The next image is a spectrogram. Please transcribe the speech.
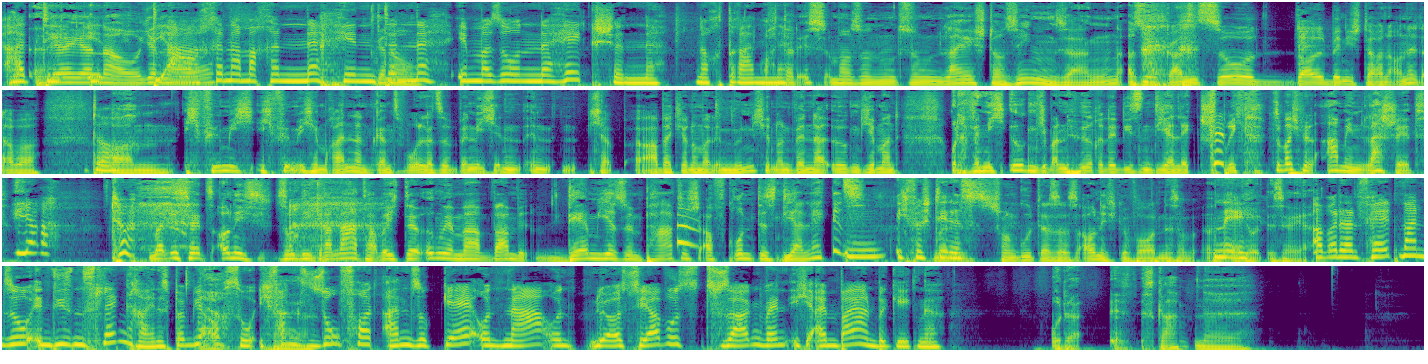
hat die, Ja, genau, die genau. Aachener machen hinten Genau. immer so ein Häkchen noch dran. Ach, das ist immer so ein, so ein leichter Singsang. Also ganz so doll bin ich daran auch nicht, aber ähm, ich fühle mich, ich fühle mich im Rheinland ganz wohl. Also wenn ich in, in ich hab, arbeite ja nochmal in München und wenn da irgendjemand oder wenn ich irgendjemanden höre, der diesen Dialekt spricht, zum Beispiel Armin Laschet. ja. Man ist jetzt auch nicht so die Granate, aber ich, der irgendwie war, war der mir sympathisch aufgrund des Dialekts. Ich verstehe das. ist schon gut, dass er es auch nicht geworden ist, aber Nee, ist er ja. aber dann fällt man so in diesen Slang rein. Ist bei mir auch so. Ich fange ja. sofort an, so gäh und nah und ja, Servus zu sagen, wenn ich einem Bayern begegne. Oder es, es gab eine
